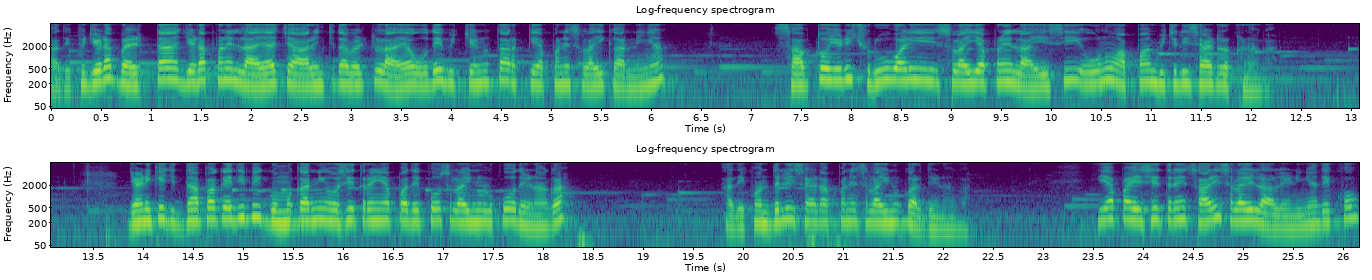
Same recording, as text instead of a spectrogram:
ਆ ਦੇਖੋ ਜਿਹੜਾ ਬੈਲਟ ਆ, ਜਿਹੜਾ ਆਪਾਂ ਨੇ ਲਾਇਆ 4 ਇੰਚ ਦਾ ਬੈਲਟ ਲਾਇਆ, ਉਹਦੇ ਵਿੱਚ ਇਹਨੂੰ ਧਰ ਕੇ ਆਪਾਂ ਨੇ ਸਲਾਈ ਕਰਨੀ ਆ। ਸਭ ਤੋਂ ਜਿਹੜੀ ਸ਼ੁਰੂ ਵਾਲੀ ਸਲਾਈ ਆਪਣੇ ਲਾਈ ਸੀ, ਉਹਨੂੰ ਆਪਾਂ ਵਿਚਲੀ ਸਾਈਡ ਰੱਖਣਾਗਾ। ਯਾਨੀ ਕਿ ਜਿੱਦਾਂ ਆਪਾਂ ਕਹਿੰਦੀ ਵੀ ਗੁੰਮ ਕਰਨੀ, ਉਸੇ ਤਰ੍ਹਾਂ ਹੀ ਆਪਾਂ ਦੇਖੋ ਸਲਾਈ ਨੂੰ ਲੁਕੋ ਦੇਣਾਗਾ। ਆ ਦੇਖੋ ਅੰਦਰਲੀ ਸਾਈਡ ਆਪਾਂ ਨੇ ਸਲਾਈ ਨੂੰ ਕਰ ਦੇਣਾਗਾ। ਇਹ ਆਪਾਂ ਇਸੇ ਤਰ੍ਹਾਂ ਹੀ ਸਾਰੀ ਸਲਾਈ ਲਾ ਲੈਣੀ ਆ, ਦੇਖੋ।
